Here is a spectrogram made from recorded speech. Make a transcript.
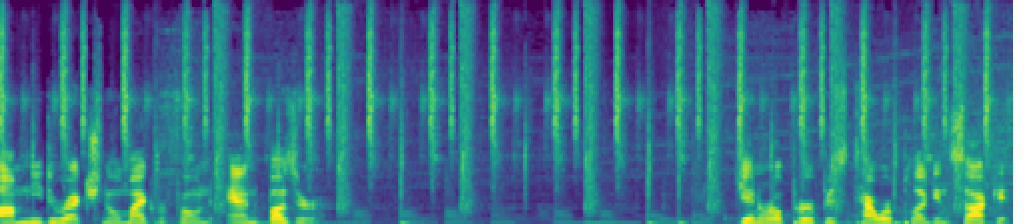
omnidirectional microphone and buzzer. General purpose tower plug-in socket.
